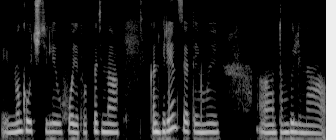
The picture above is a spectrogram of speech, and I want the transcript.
и много учителей уходят. Вот, кстати, на конференции этой мы а, там были на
